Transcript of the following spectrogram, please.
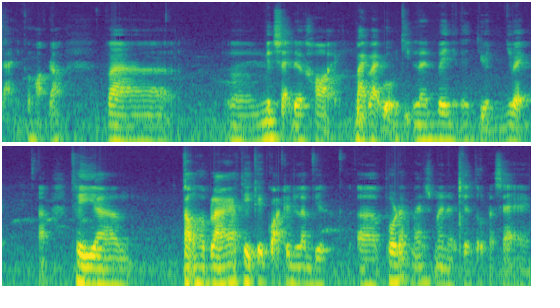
cả những câu hỏi đó. Và uh, mình sẽ được hỏi bảy bảy bốn chín lần về những cái chuyện như vậy. Đó. thì uh, tổng hợp lại thì cái quá trình làm việc uh, product management ở trên tổ nó sẽ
